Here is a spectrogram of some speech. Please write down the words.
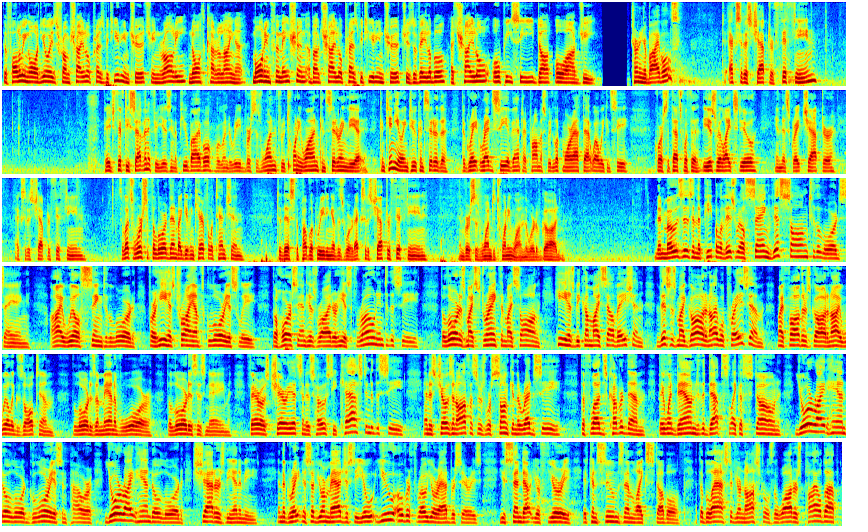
The following audio is from Shiloh Presbyterian Church in Raleigh, North Carolina. More information about Shiloh Presbyterian Church is available at shilohopc.org. Turn in your Bibles to Exodus chapter 15. Page 57, if you're using the Pew Bible, we're going to read verses 1 through 21, considering the, uh, continuing to consider the, the Great Red Sea event. I promised we'd look more at that Well, we can see course, that that's what the, the Israelites do in this great chapter, Exodus chapter 15. So let's worship the Lord then by giving careful attention to this, the public reading of His Word. Exodus chapter 15 and verses 1 to 21, the Word of God. Then Moses and the people of Israel sang this song to the Lord, saying, I will sing to the Lord, for he has triumphed gloriously. The horse and his rider he has thrown into the sea. The Lord is my strength and my song. He has become my salvation. This is my God, and I will praise him, my Father's God, and I will exalt him. The Lord is a man of war. The Lord is his name. Pharaoh's chariots and his host he cast into the sea, and his chosen officers were sunk in the Red Sea. The floods covered them. They went down to the depths like a stone. Your right hand, O Lord, glorious in power. Your right hand, O Lord, shatters the enemy. In the greatness of your majesty, you, you overthrow your adversaries. You send out your fury. It consumes them like stubble. At the blast of your nostrils, the waters piled up.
